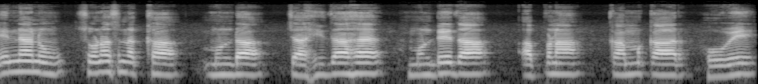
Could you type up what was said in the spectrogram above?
ਇਹਨਾਂ ਨੂੰ ਸੋਹਣਾ ਸੁਨੱਖਾ ਮੁੰਡਾ ਚਾਹੀਦਾ ਹੈ। ਮੁੰਡੇ ਦਾ ਆਪਣਾ ਕੰਮਕਾਰ ਹੋਵੇ।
